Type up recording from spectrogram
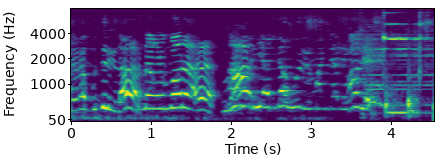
எவனா புத்தி இருக்குதா? அவனும் போற. நான் ஒரு மண்டலம்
